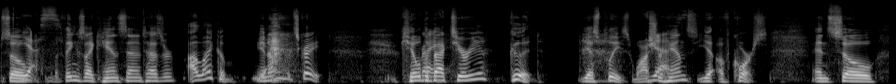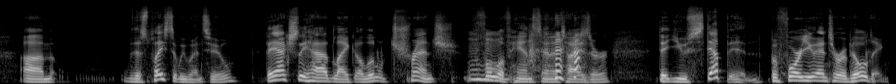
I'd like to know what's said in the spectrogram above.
So yes. things like hand sanitizer, I like them. You yeah. know, it's great. Kill the bacteria? Good. Yes, please. Wash yes. your hands? Yeah, of course. And so um, this place that we went to, they actually had like a little trench mm-hmm. full of mm-hmm. hand sanitizer that you step in before you enter a building.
